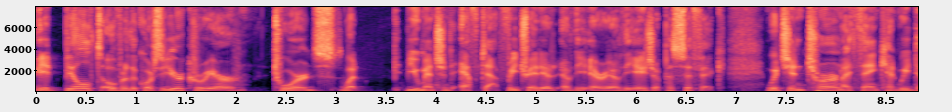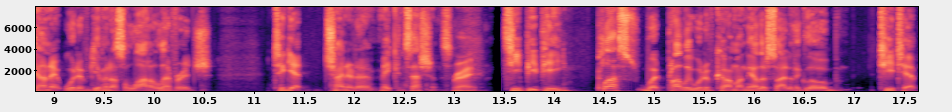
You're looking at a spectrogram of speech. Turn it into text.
It built over the course of your career towards what you mentioned FTAP, free trade of the area of the Asia Pacific, which in turn, I think, had we done it, would have given us a lot of leverage to get China to make concessions. Right. TPP plus what probably would have come on the other side of the globe, TTIP,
